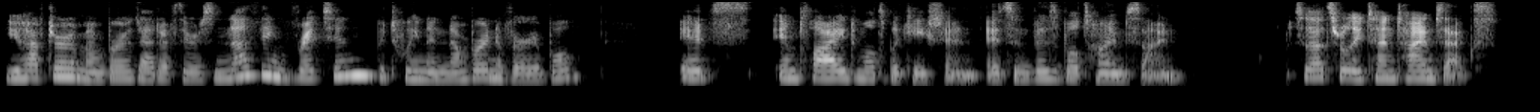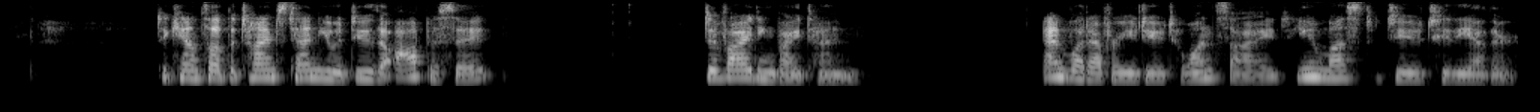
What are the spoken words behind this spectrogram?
you have to remember that if there's nothing written between a number and a variable, it's implied multiplication. It's invisible times sign. So that's really 10 times x. To cancel out the times 10, you would do the opposite, dividing by 10. And whatever you do to one side, you must do to the other.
